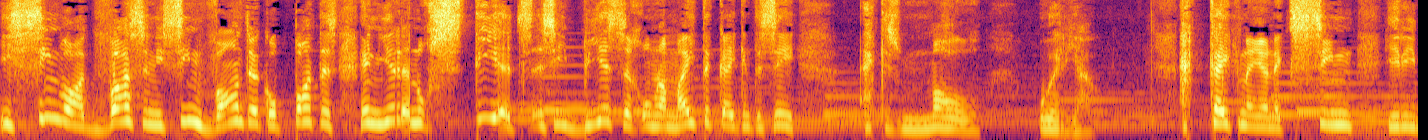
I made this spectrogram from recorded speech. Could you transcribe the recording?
U sien waar ek was en U sien waantoe ek op pad is en Here, nog steeds is U besig om na my te kyk en te sê ek is mal oor jou. Ek kyk na jou en ek sien hierdie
